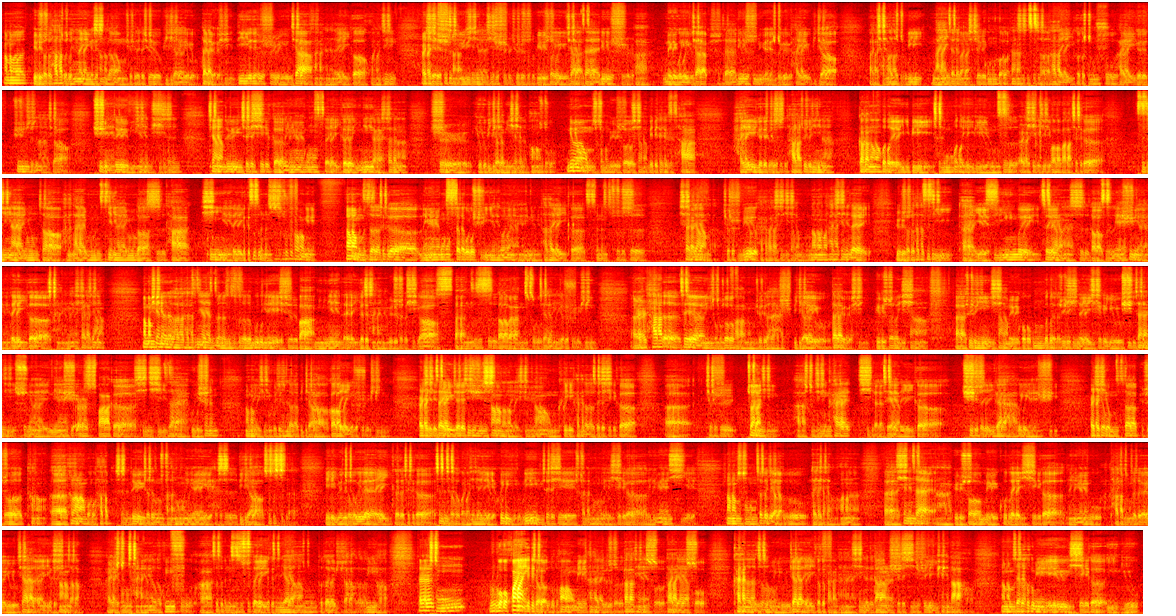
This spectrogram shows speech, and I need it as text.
那么，比如说它昨天的一个上涨，我们觉得就比较有代表性。第一个就是油价反弹的一个环境，而且市场预期呢，即使就是比如说油价在六十啊，美国油价是在六十美元左右，它有比较啊强的阻力，难以在短期内攻克。但是至少它的一个中枢还有一个均值呢，叫去年都有明显的提升，这样对于这些个能源公司的一个盈利改善呢，是有比较明显的帮助。另外，我们从比如说像贝特斯它，还有一个就是它最近呢。刚刚获得一笔成功获得一笔融资，而且计划把这个资金呢用到很大一部分资金呢用到是它新一年的一个资本支出方面。那我们知道，这个能源公司在过去一年多两年里面，它的一个资本支出是下降的，就是没有开发新项目。那么它现在，比如说它自己呃也是因为这样呢，是导致连续两年的一个产能下降。那么现在的话，它增加资本支出的目的也是把明年的一个产能，比如说提高百分之四到百分之五这样的一个水平。而它的这样一种做法，我们觉得还是比较有代表性。比如说，你像啊，最近像美国公布的最新的一些个油气战警数量，连续二十八个星期在回升，那么已经回升到比较高的一个水平。而且在油价继续上涨的情况下，我们可以看到这些个呃，就是钻井啊重新开启的这样的一个趋势，应该还会延续。而且我们知道，比如说特呃特朗普他本身对于这种传统能源也还是比较支持的，也意味着未来的一个这个政策环境也会有利于这些传统的一些个能源企业。那么从这个角度来讲的话呢，呃现在啊，比如说美股的一些个能源股，它从这个油价的一个上涨，还有从产量的恢复啊，资本支出的一个增加当中得到比较好的利好。但是从如果换一个角度的话，我们也看到，就是说当前所大家所看到的这种油价的一个反弹，现在当然是形势一片大好。那么在后面也有一些个隐忧。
